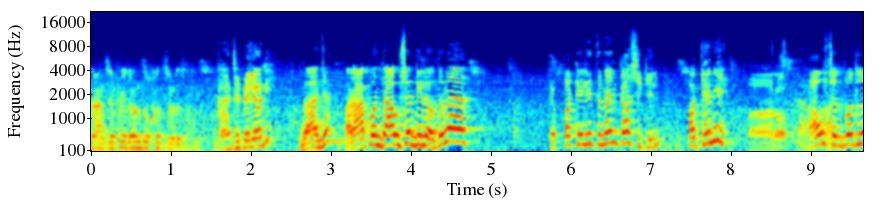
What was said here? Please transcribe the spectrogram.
गांजे पहिल्यावर डोकं जड झाले. गांजे पेल्यावानी? गांजा? अरे आपण तर औषध दिलं होतं ना. त्या पकेलीच नाही ना का शिकील? पक्यानी औषध बदल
